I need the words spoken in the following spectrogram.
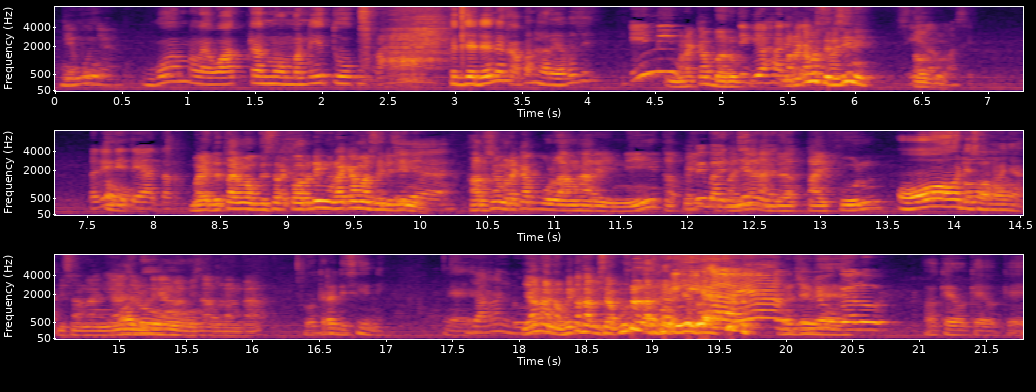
dia Gua- punya Gua melewatkan momen itu. Kejadiannya kapan hari apa sih? ini Mereka baru tiga hari mereka masih di sini. iya Setahu gua. masih tadi di Oh. teater By the time of this recording mereka masih di sini. Iya. Harusnya mereka pulang hari ini, tapi, Tapi banjir katanya ada typhoon Oh, di sononya. di sananya, Waduh. jadi mereka nggak bisa berangkat. Gua kira di sini. Ya, ya. jangan dong Jangan dong, kita nggak bisa pulang. iya ya Bener lucu juga juga ya. lu Oke, oke, oke.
